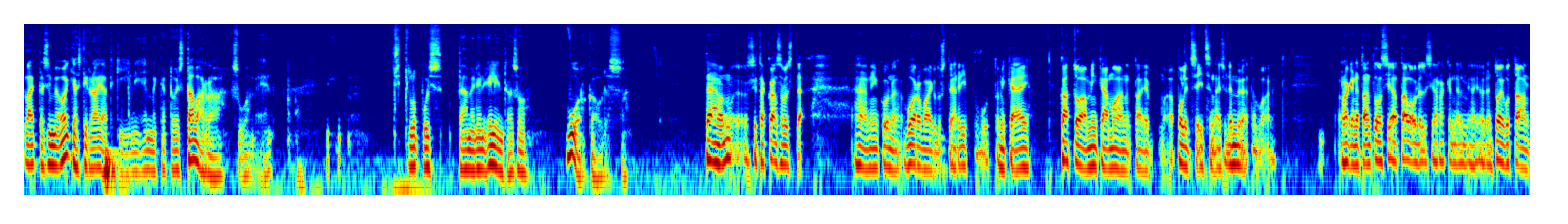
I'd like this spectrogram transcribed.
laittaisimme oikeasti rajat kiinni, emmekä toisi tavaraa Suomeen, niin sitten loppuisi tämä meidän elintaso vuorokaudessa. Tämä on sitä kansainvälistä äh, niin kuin vuorovaikutusta ja riippuvuutta, mikä ei katoa minkään maan tai poliittisen itsenäisyyden myötä, vaan että rakennetaan tällaisia taloudellisia rakennelmia, joiden toivotaan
